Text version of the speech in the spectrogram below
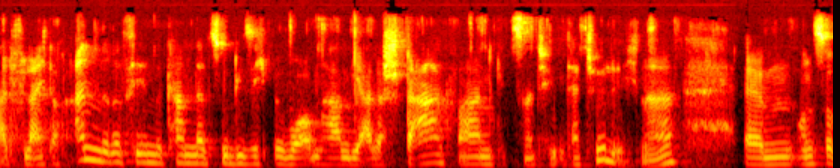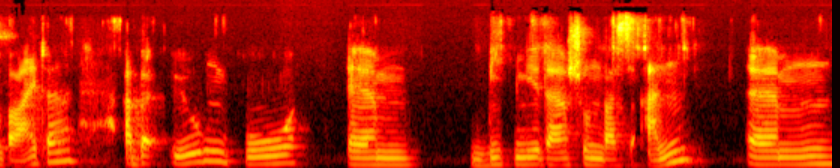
hat vielleicht auch andere Filme kamen dazu, die sich beworben haben, die alle stark waren. Gibt es natürlich, natürlich ne? Ähm, und so weiter. Aber irgendwo ähm, bieten wir da schon was an. Ähm,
